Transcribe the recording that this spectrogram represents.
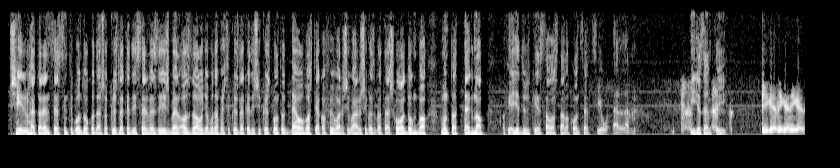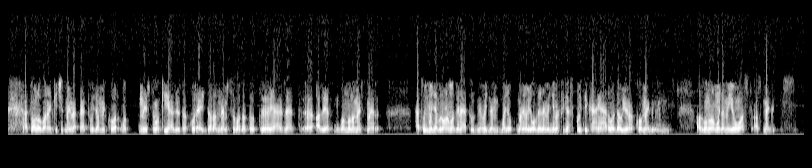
sérülhet a rendszer szintű gondolkodás a közlekedés szervezésben azzal, hogy a Budapesti Közlekedési Központot beolvasztják a fővárosi városigazgatás holdongba, mondta tegnap, aki egyedülként szavaztál a koncepció ellen. Így az MTI. Igen, igen, igen. Hát valóban egy kicsit meglepett, hogy amikor ott néztem a kijelzőt, akkor egy darab nem szavazatot jelzett. Azért gondolom ezt, mert hát hogy mondjam, rólam azért lehet tudni, hogy nem vagyok nagyon jó véleményem a Fidesz politikájáról, de ugyanakkor meg azt gondolom, hogy ami jó, azt, azt, meg,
